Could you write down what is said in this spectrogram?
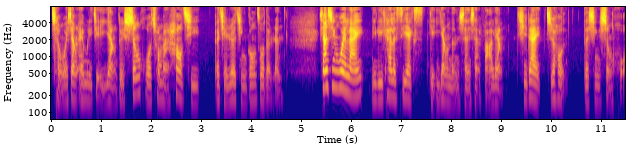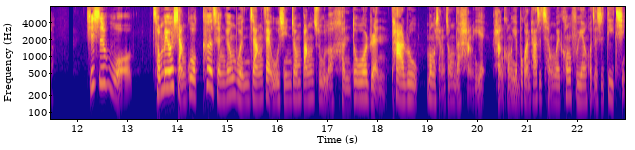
成为像 Emily 姐一样对生活充满好奇而且热情工作的人。相信未来你离开了 CX 也一样能闪闪发亮。期待之后的新生活。其实我。从没有想过，课程跟文章在无形中帮助了很多人踏入梦想中的行业——航空业。不管他是成为空服员，或者是地勤。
